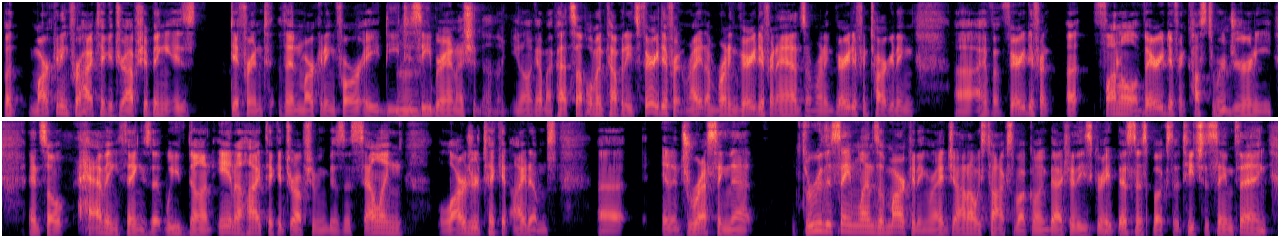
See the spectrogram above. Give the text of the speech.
but marketing for high ticket drop shipping is different than marketing for a D2C mm. brand. I should, you know, I got my pet supplement company. It's very different, right? I'm running very different ads. I'm running very different targeting. Uh, I have a very different uh, funnel, a very different customer mm. journey. And so having things that we've done in a high ticket dropshipping business, selling larger ticket items, uh, and addressing that through the same lens of marketing, right? Jon always talks about going back to these great business books that teach the same thing.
